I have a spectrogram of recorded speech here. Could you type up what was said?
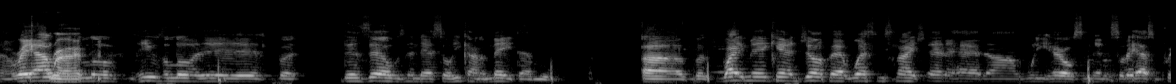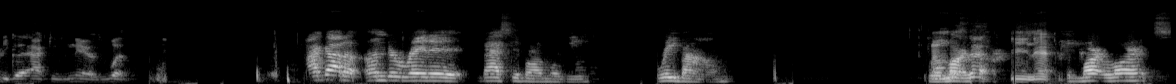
Now, Ray Allen was a little, he was a little, yeah, but Denzel was in there, so he kind of made that movie. Uh, but White Man Can't Jump had Wesley Snipes and it had um, Woody Harrelson in it, so they had some pretty good actors in there as well. I got an underrated basketball movie, Rebound. With Um, Martin, what's that with Martin Lawrence.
